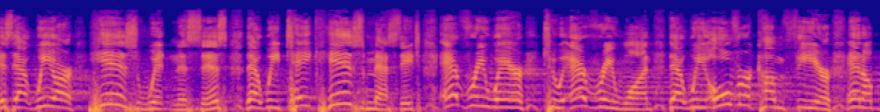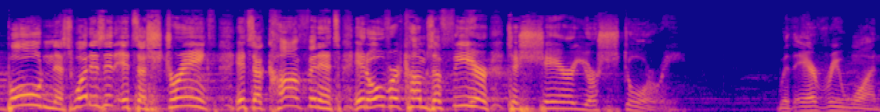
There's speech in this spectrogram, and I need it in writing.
is that we are His witnesses, that we take His message everywhere to everyone, that we overcome fear and a boldness. What is it? It's a strength. It's a confidence. It overcomes a fear to share your story with everyone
